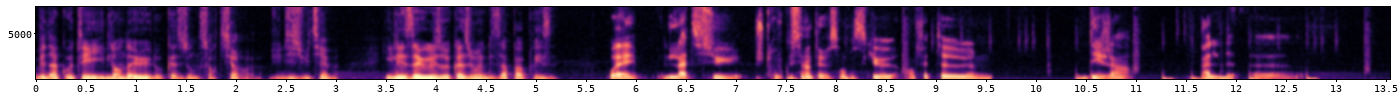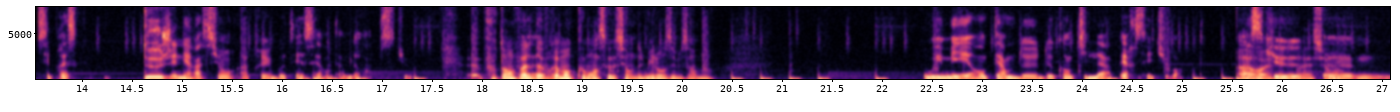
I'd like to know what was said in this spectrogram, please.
mais d'un côté, il en a eu l'occasion de sortir euh, du 18ème. Il les a eu les occasions, il les a pas prises. Ouais, là-dessus, je trouve que c'est intéressant parce que en fait, déjà, euh, c'est presque deux générations après Hugo TSR en termes de rap, si tu veux. Euh, pourtant, Vald Euh. a vraiment commencé aussi en 2011, il me semble. Oui, mais en termes de, de quand il l'a percé, tu vois. Ah Parce ouais, que ouais, euh,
